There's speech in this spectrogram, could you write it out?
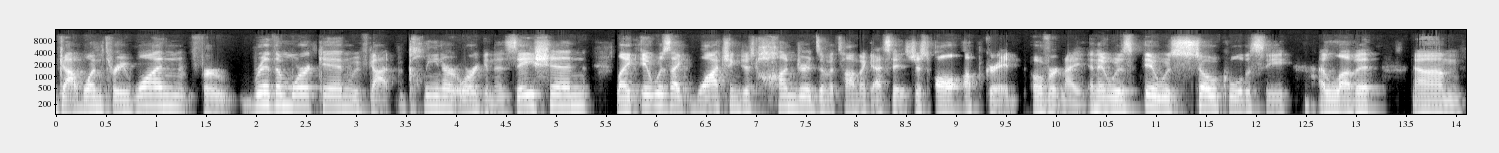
got 131 for rhythm working. We've got cleaner organization. Like it was like watching just hundreds of atomic essays just all upgrade overnight. And it was it was so cool to see. I love it. Um,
